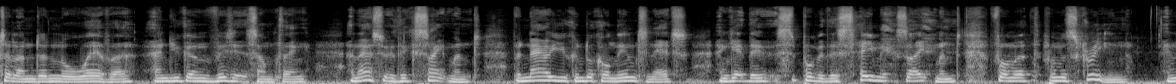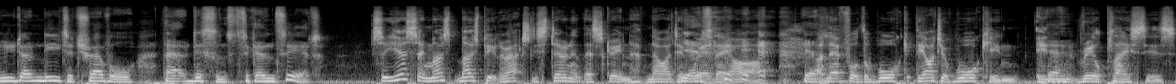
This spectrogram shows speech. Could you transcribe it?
to London or wherever, and you go and visit something, and that's with excitement. But now you can look on the internet and get the probably the same excitement from a from a screen, and you don't need to travel that distance to go and see it. So you're saying most most people are actually staring at their screen and have no idea Yes. where they are, Yes. and therefore the walk, the idea of walking in Yeah. real places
